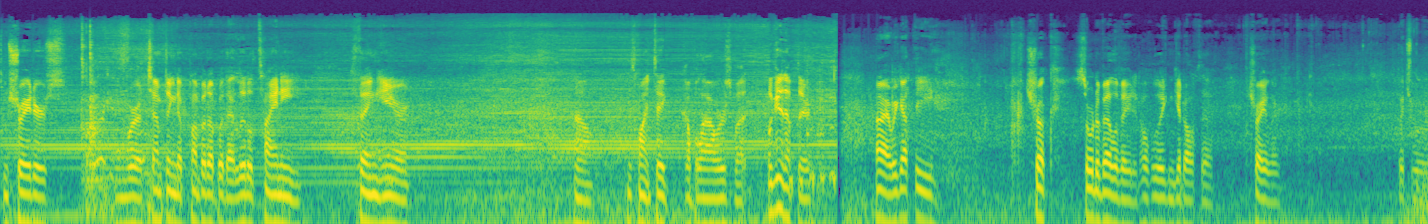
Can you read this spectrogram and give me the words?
some Schraders, and we're attempting to pump it up with that little tiny thing here. So this might take a couple hours, but we'll get it up there. All right, we got the truck sort of elevated. Hopefully we can get off the trailer, which we're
